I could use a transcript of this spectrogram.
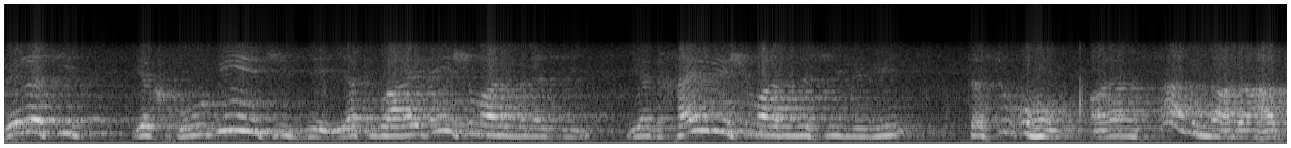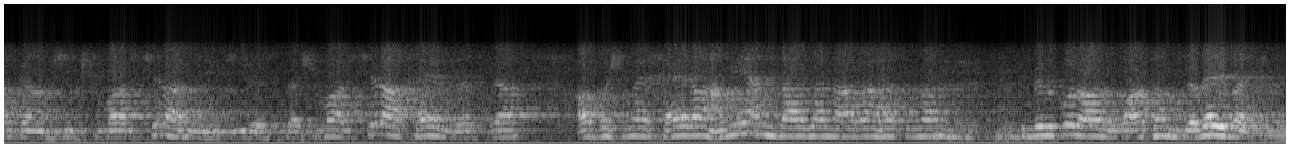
برسی یک خوبی چیزی یک فائدہ شما برسی، یک خیر شما نصیب بھی تسوهم آیان سب ناراحت کنم شک شما چرا نیکی رستا شما چرا خیر رستا اب شما خیرہ ہمیں اندازہ ناراحت من بالکل آن ماتم زدائی بنی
